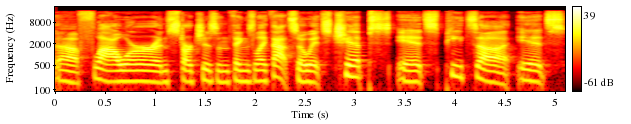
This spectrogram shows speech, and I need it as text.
uh, flour and starches and things like that. So it's chips, it's pizza, it's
